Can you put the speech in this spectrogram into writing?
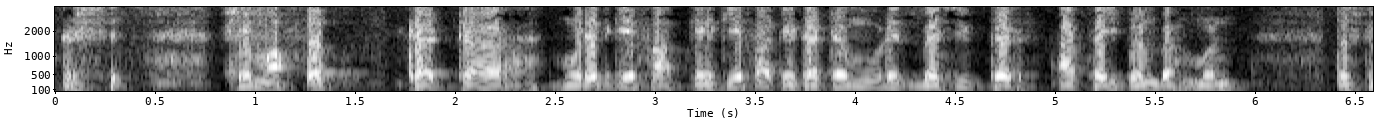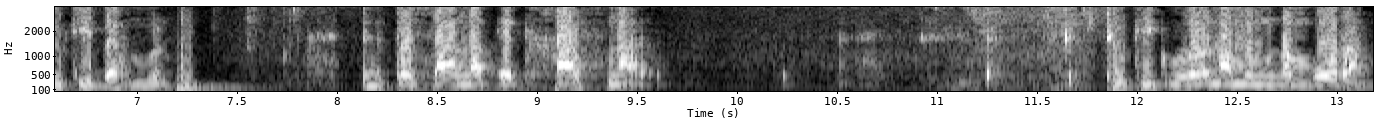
Gresik. Ki Mahfud gak ada murid Kiai Fakih, Kiai Fakih gak ada murid Mbah Zubair, Abaipun Mbah Mun, terus dugi Mbah Mun. Terus sanat ithaf nak dugi kula namun enam orang.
